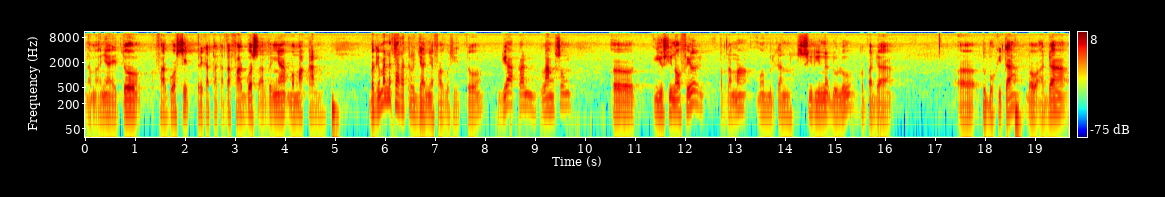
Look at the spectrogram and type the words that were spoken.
namanya itu fagosit dari kata-kata fagos artinya memakan. Bagaimana cara kerjanya fagus itu? Dia akan langsung uh, eosinofil pertama memberikan sirine dulu kepada uh, tubuh kita bahwa ada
